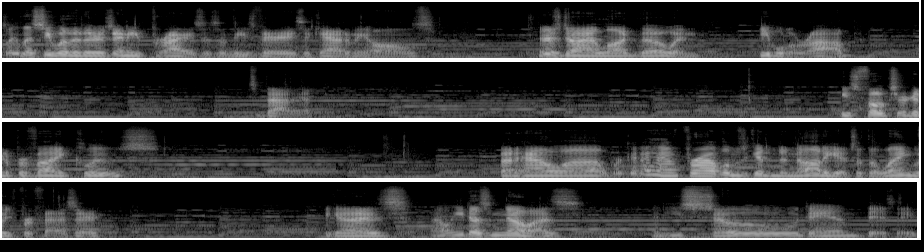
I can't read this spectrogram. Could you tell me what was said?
So let's see whether there's any prizes in these various academy halls. There's dialogue, though, and people to rob. That's about it. These folks are going to provide clues about how uh, we're going to have problems getting an audience with the language professor. Because, well, he doesn't know us, and he's so damn busy.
